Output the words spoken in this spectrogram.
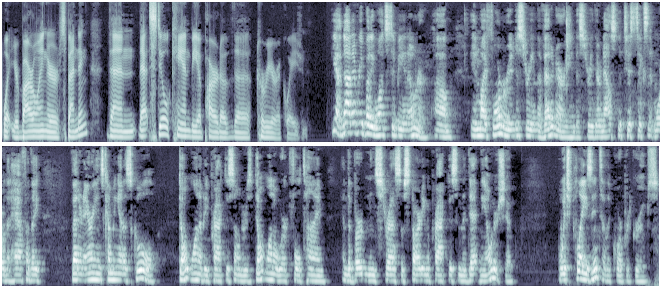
what you're borrowing or spending, then that still can be a part of the career equation. Yeah, not everybody wants to be an owner. Um, in my former industry, in the veterinary industry, there are now statistics that more than half of the veterinarians coming out of school don't want to be practice owners, don't want to work full time, and the burden and stress of starting a practice and the debt and the ownership, which plays into the corporate groups.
